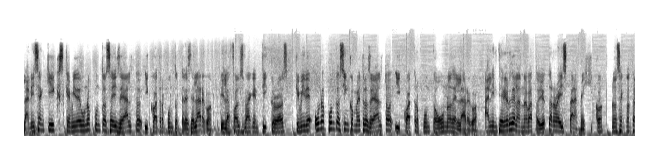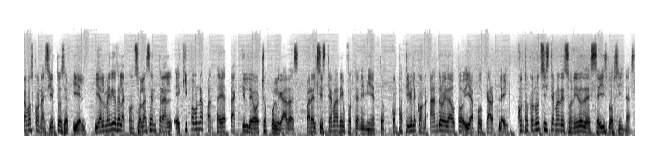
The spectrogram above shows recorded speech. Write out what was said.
la Nissan Kicks, que mide 1.6 de alto y 4.3 de largo, y la Volkswagen T-Cross, que mide 1.5 metros de alto y 4.1 de largo. Al interior de la nueva Toyota Race para México, nos encontramos con asientos de piel, y al medio de la consola central equipa una pantalla táctil de 8 pulgadas para el sistema de infotenimiento, compatible con Android Auto y Apple CarPlay, junto con un sistema de sonido de 6 bocinas.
